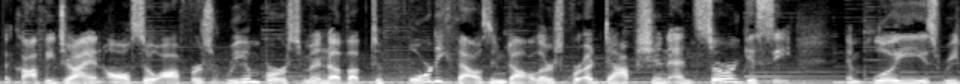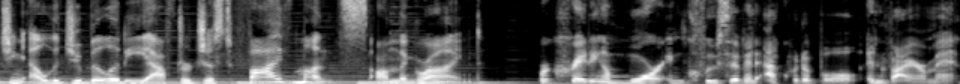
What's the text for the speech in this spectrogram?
The coffee giant also offers reimbursement of up to $40,000 for adoption and surrogacy. Employees reaching eligibility after just five months on the grind. We're creating a more inclusive and equitable environment.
